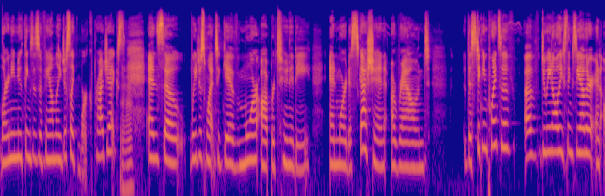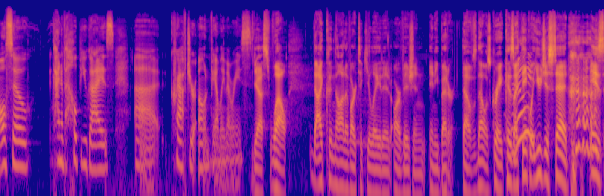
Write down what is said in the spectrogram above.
learning new things as a family, just like work projects. And so we just want to give more opportunity and more discussion around the sticking points of of doing all these things together and also kind of help you guys uh, craft your own family memories. Yes. Wow. I could not have articulated our vision any better. That was that was great because I think what you just said is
